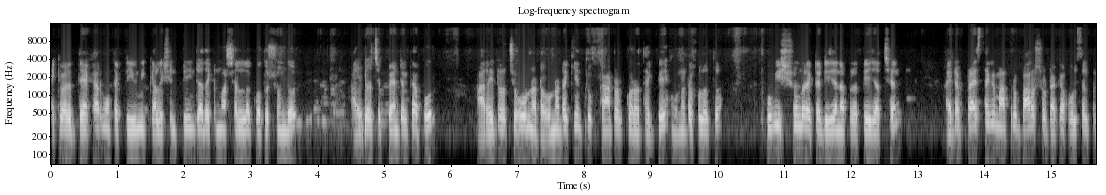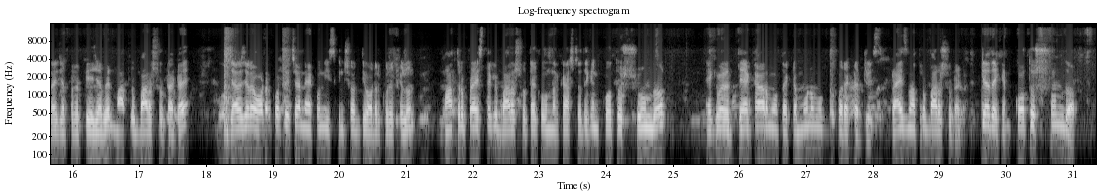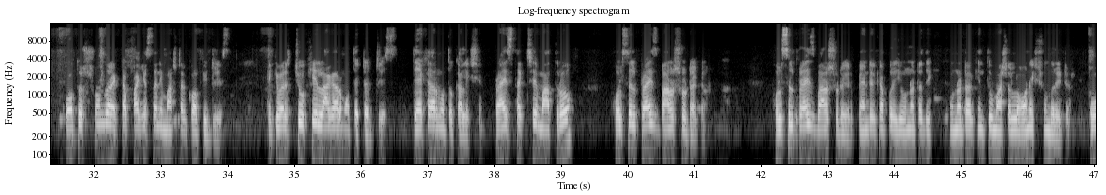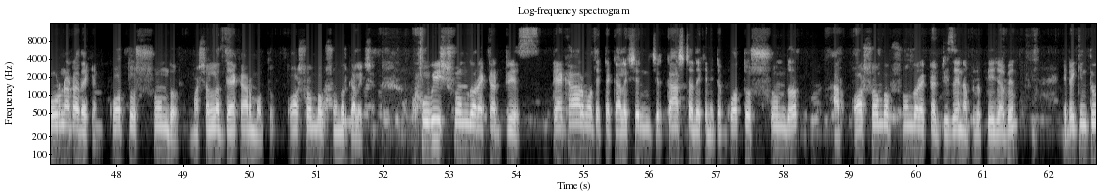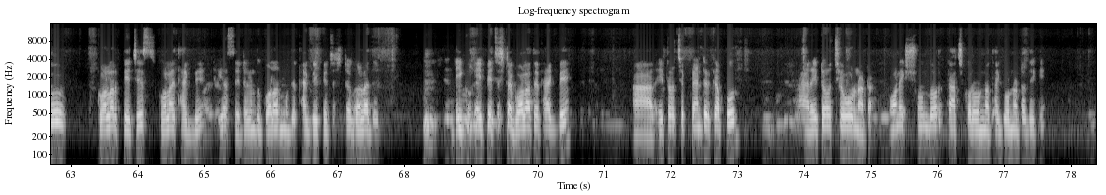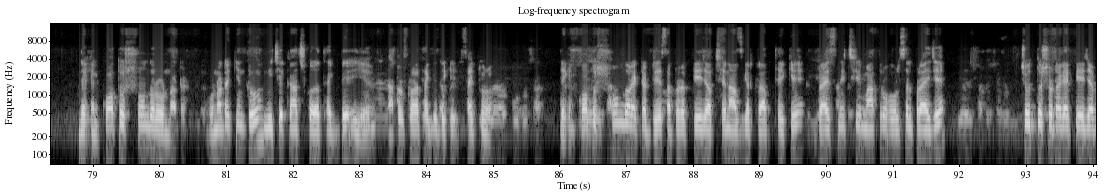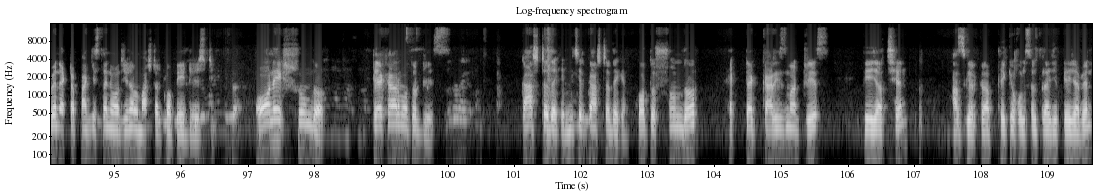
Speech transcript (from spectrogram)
একেবারে দেখার মতো একটা ইউনিক কালেকশন প্রিন্টটা দেখেন মার্শাল্লাহ কত সুন্দর। আর এটা হচ্ছে প্যান্টের কাপড়। আর এটা হচ্ছে ওড়নাটা। ওড়নাটা কিন্তু কাটর করা থাকবে। ওড়নাটা খুলো তো খুবই সুন্দর একটা ডিজাইন আপনারা পেয়ে যাচ্ছেন। এটা প্রাইস থাকবে মাত্র বারোশো টাকা। হোলসেল প্রাইস আপনারা পেয়ে যাবেন মাত্র বারোশো টাকায়। যারা যারা অর্ডার করতে চান, এখন স্ক্রিনশট দিয়ে অর্ডার করে ফেলুন। মাত্র প্রাইস থাকে বারোশো টাকা। ওনার কাজটা দেখেন কত সুন্দর। একেবারে দেখার মতো একটা মনোমুগ্ধকর একটা ড্রেস প্রাইস মাত্র বারোশো টাকা। এটা দেখেন কত সুন্দর। কত সুন্দর একটা পাকিস্তানি মাস্টার কপি ড্রেস একেবারে চোখে লাগার মতো একটা ড্রেস দেখার মতো কালেকশন প্রাইস থাকছে মাত্র হোলসেল প্রাইস বারোশো টাকা। হোলসেল প্রাইস বারোশো টাকার। প্যান্টের কাপড়, এই যে ওনাটা দেখ ওনাটা কিন্তু মাসাল্লাহ অনেক সুন্দর এটা। ওড়নাটা দেখেন, কত সুন্দর মাসাল্লাহ দেখার মতো, অসম্ভব সুন্দর কালেকশন। খুবই সুন্দর একটা ড্রেস, দেখার মতো একটা কালেকশন। নিচের কাজটা দেখেন, এটা কত সুন্দর আর অসম্ভব সুন্দর একটা ডিজাইন আপনারা পেয়ে যাবেন। এটা কিন্তু গলার পেচেস, গলায় থাকবে, ঠিক আছে? এটা কিন্তু গলার মধ্যে থাকবে এই পেচেসটা, গলাতে, এই এই পেচেসটা গলাতে থাকবে। আর এটা হচ্ছে প্যান্টের কাপড়, আর এটা হচ্ছে ওড়নাটা। অনেক সুন্দর কাজ করা ওড়না থাকবে ওড়নাটা দেখি। দেখেন কত সুন্দর ওড়নাটা। ওড়নাটা কিন্তু নিচে কাজ করা থাকবে, এই কাটর করা থাকবে দেখি সাইড করো। দেখেন কত সুন্দর একটা ড্রেস আপনারা পেয়ে যাচ্ছেন আজকের ক্রাফ থেকে। প্রাইস নিচ্ছি মাত্র হোলসেল প্রাইজে চোদ্দশো টাকায় পেয়ে যাবেন একটা পাকিস্তানি অরিজিনাল মাস্টার কপি এই ড্রেসটি অনেক সুন্দর, দেখার মতো ড্রেস কাজটা দেখেন, নিচের কাজটা দেখেন, কত সুন্দর একটা কারিজমা ড্রেস পেয়ে যাচ্ছেন। আজকের ক্রাফ থেকে হোলসেল প্রাইজে পেয়ে যাবেন।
